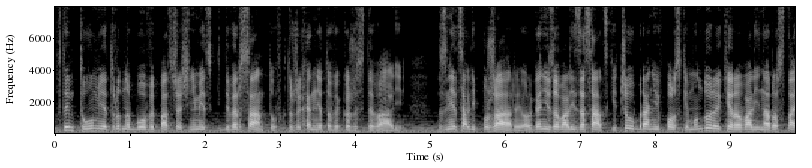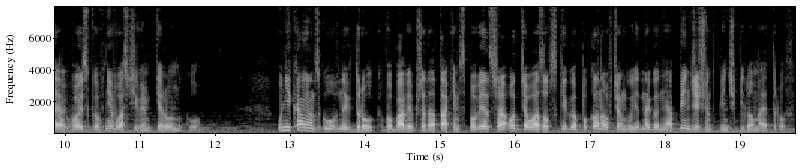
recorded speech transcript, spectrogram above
W tym tłumie trudno było wypatrzeć niemieckich dywersantów, którzy chętnie to wykorzystywali. Wzniecali pożary, organizowali zasadzki, czy ubrani w polskie mundury kierowali na rozstajach wojsko w niewłaściwym kierunku. Unikając głównych dróg, w obawie przed atakiem z powietrza, oddział Azowskiego pokonał w ciągu jednego dnia 55 kilometrów.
